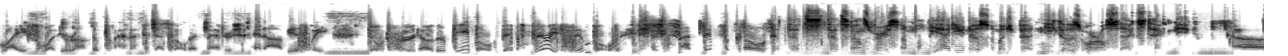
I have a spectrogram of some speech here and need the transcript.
life while you're on the planet. That's all that matters. And obviously, don't hurt other people. That's very simple. It's not difficult. That's that sounds very simple. How do you know so much about Nico's oral sex technique? Uh,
